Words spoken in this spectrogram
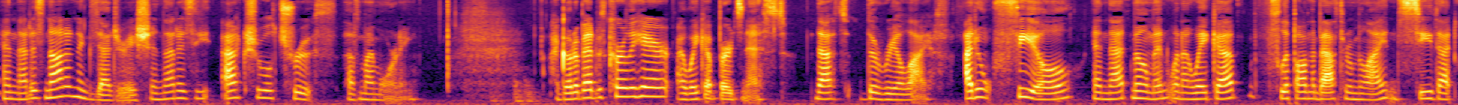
And that is not an exaggeration, that is the actual truth of my morning. I go to bed with curly hair, I wake up bird's nest. That's the real life. I don't feel in that moment when I wake up, flip on the bathroom light, and see that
